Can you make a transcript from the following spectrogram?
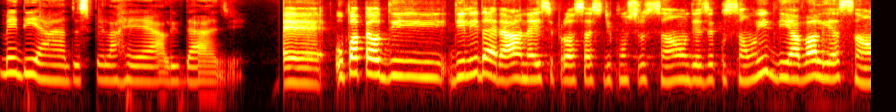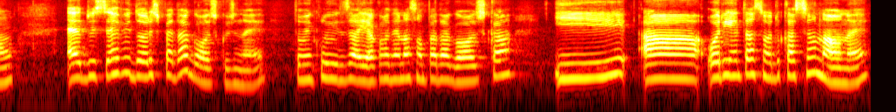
mediados pela realidade. É, o papel de, de liderar né, esse processo de construção, de execução e de avaliação é dos servidores pedagógicos, né? Estão incluídos aí a coordenação pedagógica e a orientação educacional, né?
